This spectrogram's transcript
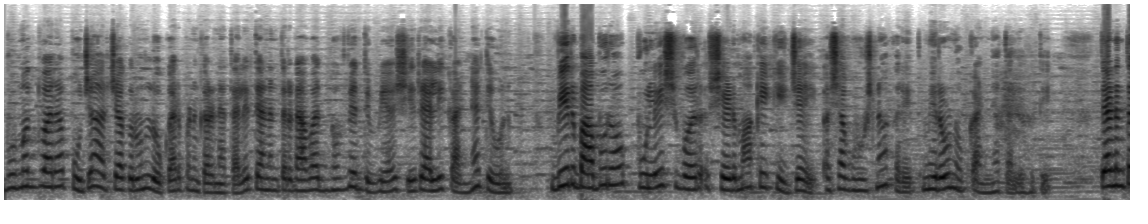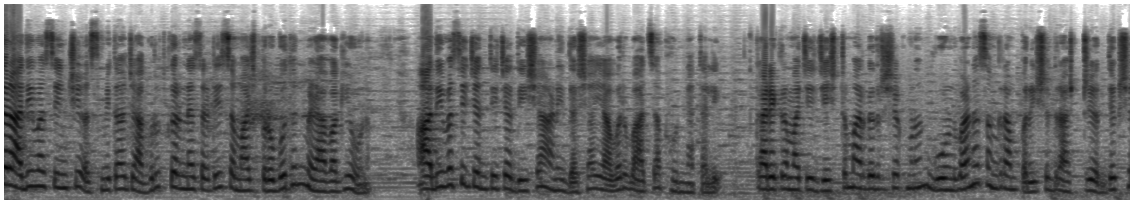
भूमकद्वारा पूजा अर्चा करून लोकार्पण करण्यात आले. त्यानंतर गावात भव्य दिव्य अशी रॅली काढण्यात येऊन वीर बाबूराव पुलेश्वर शेडमाके की जय अशा घोषणा करीत मिरवणूक काढण्यात आली होती. त्यानंतर आदिवासींची अस्मिता जागृत करण्यासाठी समाज प्रबोधन मेळावा घेऊन आदिवासी जनतेच्या दिशा आणि दशा यावर वाचा फोडण्यात आली. कार्यक्रमाचे ज्येष्ठ मार्गदर्शक म्हणून गोंडवाना संग्राम परिषद राष्ट्रीय अध्यक्ष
